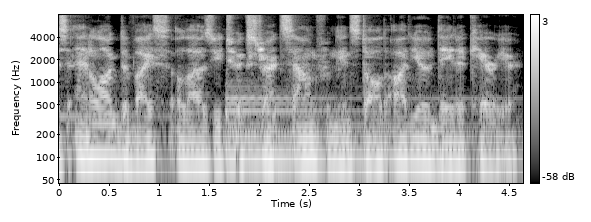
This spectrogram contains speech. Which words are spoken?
This analog device allows you to extract sound from the installed audio data carrier.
